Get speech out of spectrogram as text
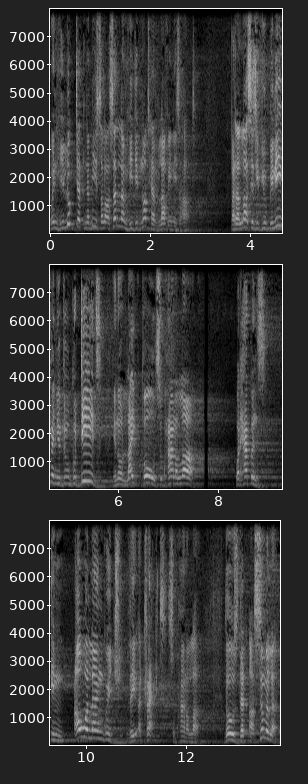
when he looked at Nabi sallallahu alayhi wasallam, he did not have love in his heart. But Allah says, if you believe and you do good deeds, you know, like Paul, subhanallah, what happens? In our language, they attract, subhanallah. Those that are similar,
